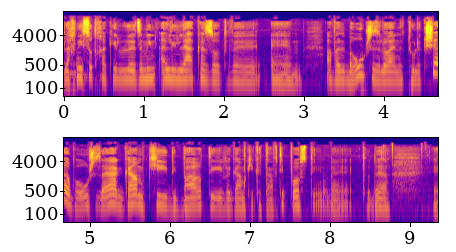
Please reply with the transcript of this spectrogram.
להכניס אותך כאילו לאיזה מין עלילה כזאת, ו, אמ, אבל ברור שזה לא היה נטול הקשר, ברור שזה היה גם כי דיברתי וגם כי כתבתי פוסטים, אה, אתה יודע, אה,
